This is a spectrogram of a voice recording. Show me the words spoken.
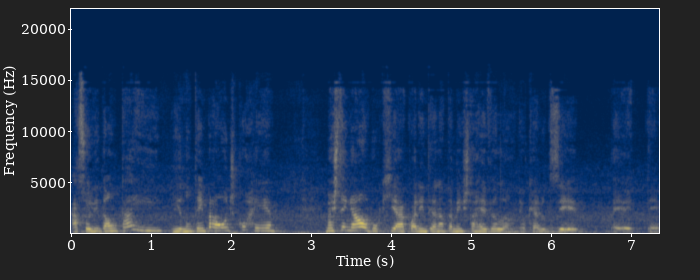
a solidão está aí e não tem para onde correr. Mas tem algo que a quarentena também está revelando. Eu quero dizer, é, é,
